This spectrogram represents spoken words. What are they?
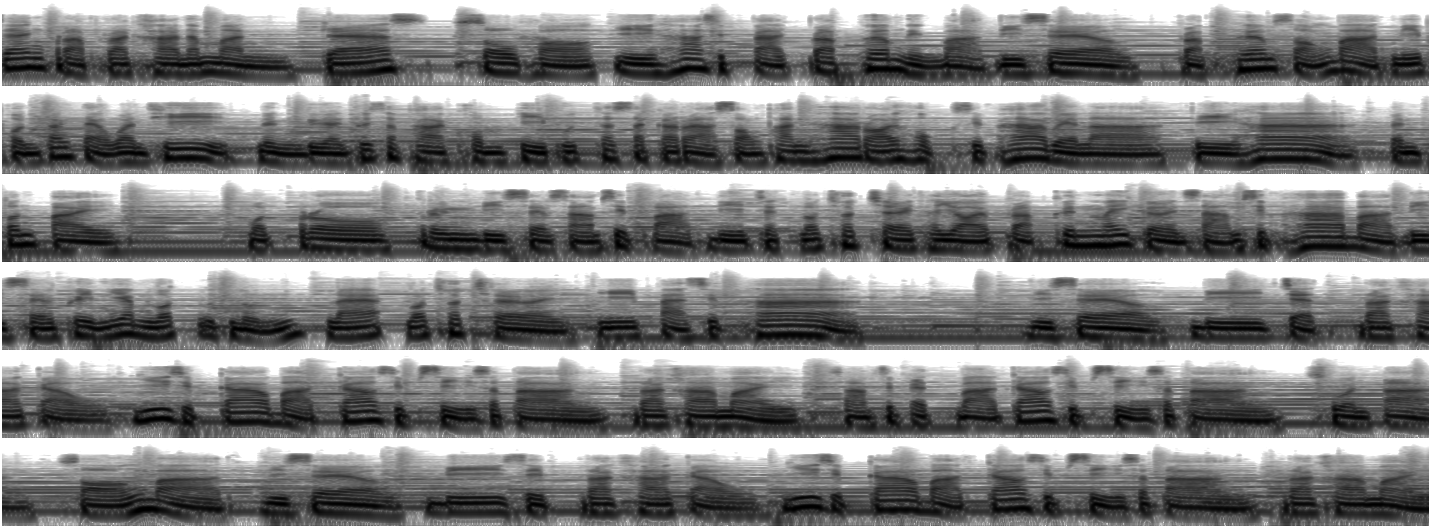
แจ้งปรับราคาน้ำมัน แก๊ส โซฮอล์ E 58 ปรับเพิ่ม 1 บาทดีเซล ปรับเพิ่ม 2 บาทมีผลตั้งแต่วันที่ 1 เดือนพฤษภาคม ปีพุทธศักราช 2565 เวลาตี5เป็นต้นไป หมดโปร ตรึงดีเซล 30 บาทดีเจ็ดลดชดเชยทยอยปรับขึ้นไม่เกิน 35 บาทดีเซลพรีเมียมลดอุดหนุน และลดชดเชย E 85 ดีเซล B7 ราคาเก่า 29 บาท 94 สตางค์ ราคาใหม่ 31 บาท 94 สตางค์ ส่วนต่าง 2 บาท ดีเซล B10 ราคาเก่า 29 บาท 94 สตางค์ ราคาใหม่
